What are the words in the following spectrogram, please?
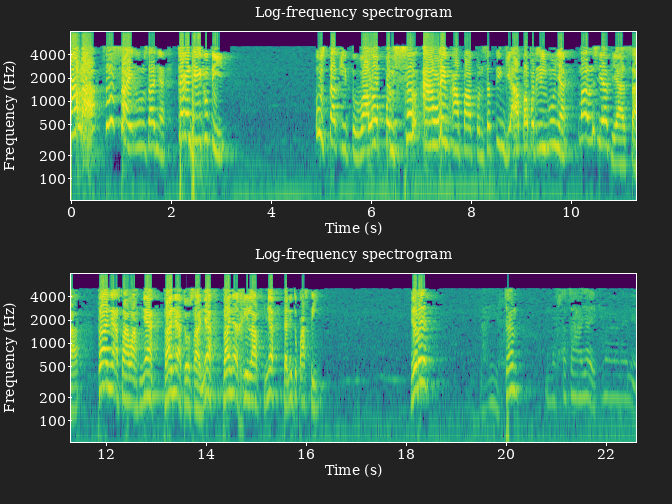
salah. Selesai urusannya. Jangan diikuti. Ustadz itu walaupun sealim apa pun, setinggi apa pun ilmunya, manusia biasa banyak salahnya, banyak dosanya, banyak khilafnya dan itu pasti. Ya Pak ya? Nah, iya. Jangan Ustaz saya ya, gimana ini?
